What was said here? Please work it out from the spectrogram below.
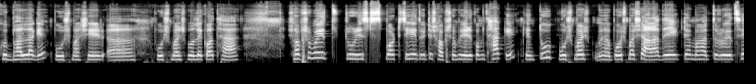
খুব ভালো লাগে। পৌষ মাসের পৌষ মাস বলে কথা। সবসময় টুরিস্ট স্পট যেহেতু এটা সবসময় এরকম থাকে, কিন্তু পৌষ মাস পৌষ মাসে আলাদাই একটা মাহাত্ম রয়েছে।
